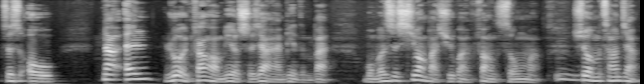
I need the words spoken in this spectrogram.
这是 O。那 N，如果你刚好没有舌下含片怎么办？我们是希望把血管放松嘛，嗯所以我们常讲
